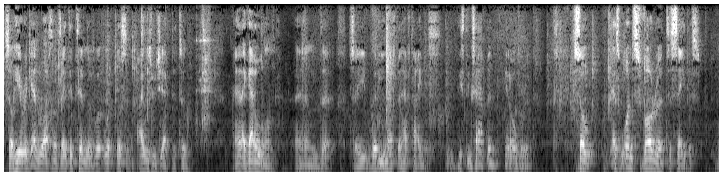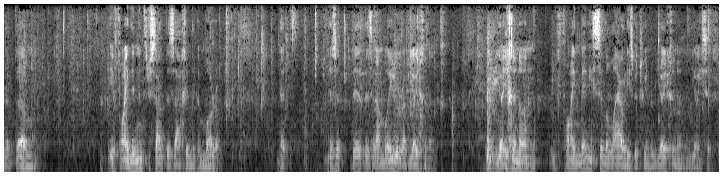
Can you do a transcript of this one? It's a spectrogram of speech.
So here again, Rachel said to Timnah, listen, I was rejected too. And I got along. And uh, so you, what do you have to have kindness? These things happen, get over it. So, there's one svara to say this, that um, you find an interesting zach in the Gemara that there's a there's an Amoira Rabbi Yochanan. Rabbi Yochanan, you find many similarities between Rabbi Yochanan and Yosef.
